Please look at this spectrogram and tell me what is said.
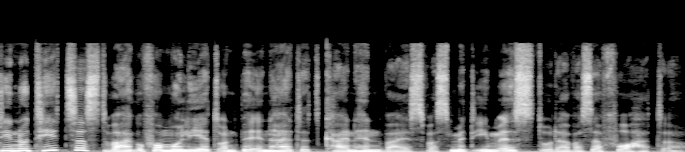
Die Notiz ist vage formuliert und beinhaltet keinen Hinweis, was mit ihm ist oder was er vorhatte.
